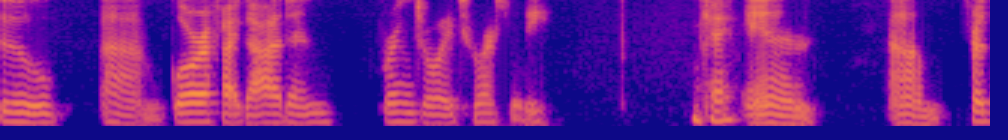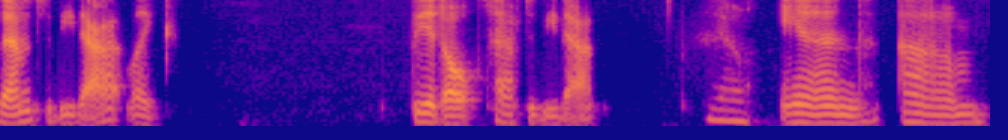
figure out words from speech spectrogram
who um, glorify God and bring joy to our city. Okay. And um, for them to be that, like the adults have to be that. Yeah. And um,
